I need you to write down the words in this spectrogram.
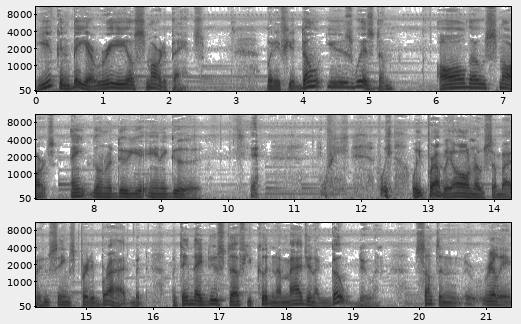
you can be a real smarty pants, but if you don't use wisdom, all those smarts ain't going to do you any good. we, we probably all know somebody who seems pretty bright, but, but then they do stuff you couldn't imagine a goat doing. Something really,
